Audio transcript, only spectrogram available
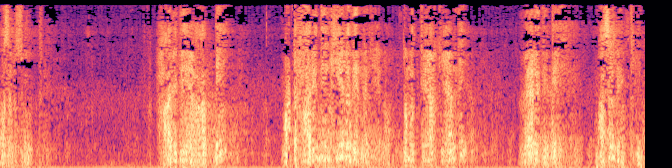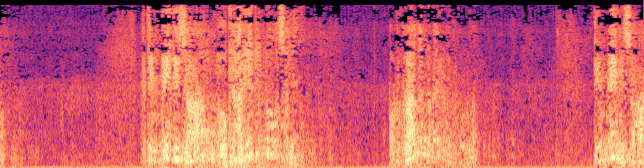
වසල සූත්‍රය. හරි දේ අහද්දී මට හරි දේ කියලා දෙන්න කියනවා. නමුත් එයා කියන්නේ වැරදි දේ. වසලෙක් කියනවා. ඉතින් මේ නිසා ලෝකේ හරියට ඉන්නවසලෙක්. පොඩු ගන්න බැරි වෙනවා. ඉතින් මේ නිසා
